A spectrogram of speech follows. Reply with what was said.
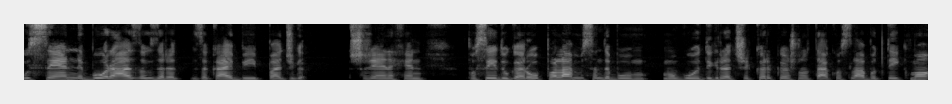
vse ne bo razlog, zaradi, zakaj bi pač Šrenehen posedel Garopola. Mislim, da bo mogel odigrati še kar kakšno tako slabo tekmo.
